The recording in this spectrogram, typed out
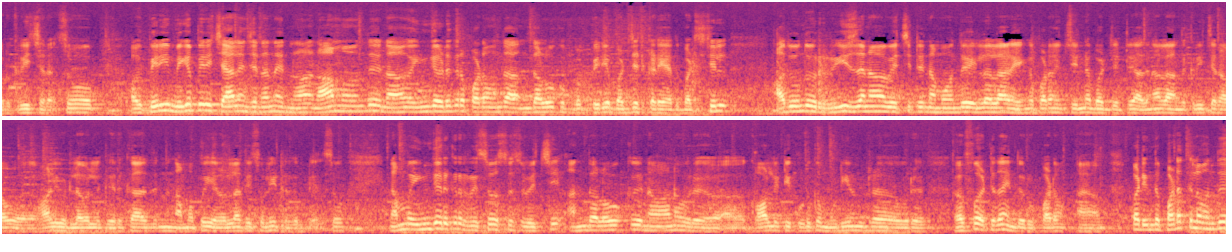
ஒரு க்ரீச்சரை ஸோ அது பெரிய மிகப்பெரிய சேலஞ்ச் என்னென்னா நாம் வந்து நாங்கள் இங்கே எடுக்கிற படம் வந்து அந்த அளவுக்கு பெரிய பட்ஜெட் கிடையாது. பட் ஸ்டில் அது வந்து ஒரு ரீசனாக வச்சுட்டு நம்ம வந்து இல்லைல்ல எங்கள் படம் சின்ன பட்ஜெட்டு அதனால் அந்த க்ரீச்சர் ஹாலிவுட் லெவலுக்கு இருக்காதுன்னு நம்ம போய் எல்லாத்தையும் சொல்லிட்டு இருக்க முடியாது. ஸோ நம்ம இங்கே இருக்கிற ரிசோர்ஸஸ் வச்சு அந்த அளவுக்கு நான் ஒரு குவாலிட்டி கொடுக்க முடியுன்ற ஒரு எஃபர்ட் தான் இந்த ஒரு படம். பட் இந்த படத்தில் வந்து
